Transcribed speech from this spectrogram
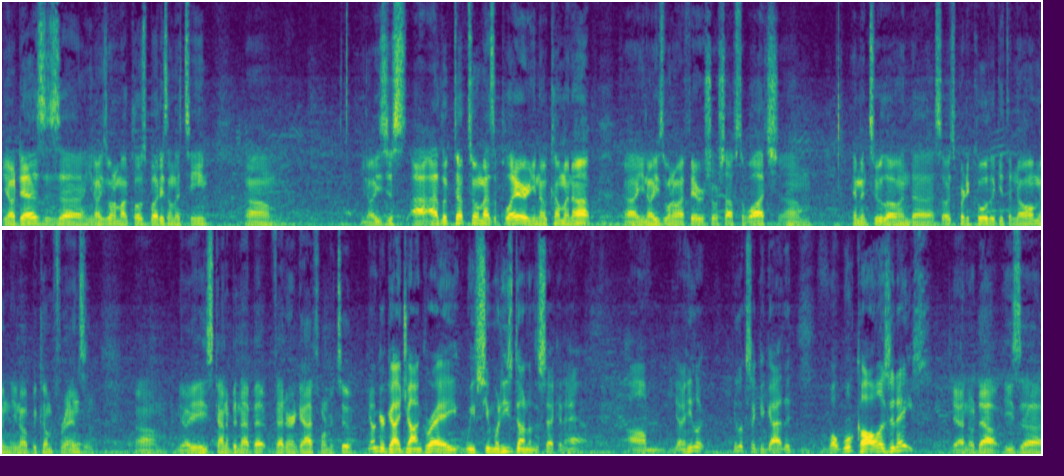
you know, Des is, uh, you know, he's one of my close buddies on the team. Um, you know, he's just, I, I, looked up to him as a player, you know, coming up. Uh, you know, he's one of my favorite shortstops to watch, um, him and Tulo. And uh, so it's pretty cool to get to know him and, you know, become friends. And, um, you know, he's kind of been that veteran guy for me, too. Younger guy, Jon Gray, we've seen what he's done in the second half. Um, you know, he, look, he looks like a guy that what we'll call as an ace. Yeah, no doubt. He's, uh,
